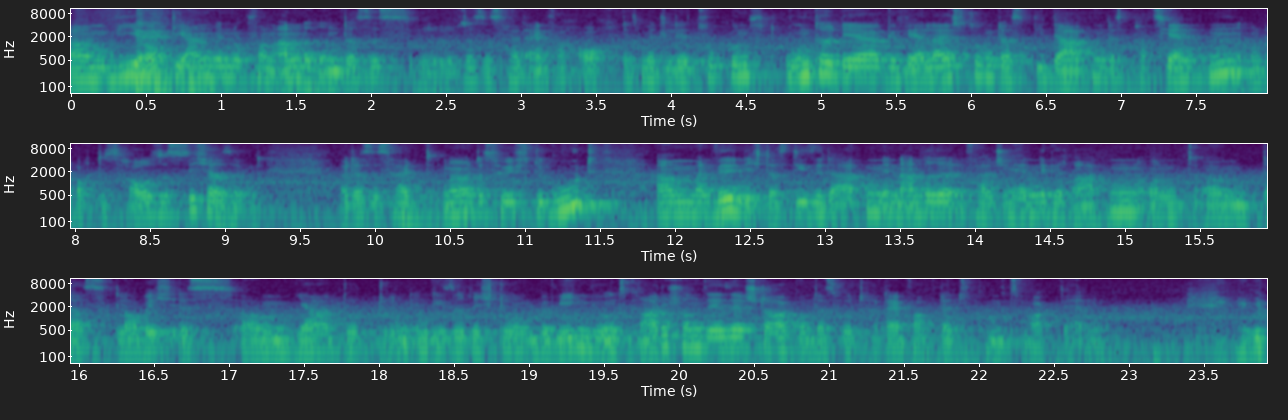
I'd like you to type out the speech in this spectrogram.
ähm, wie auch die Anwendung von anderen. Das ist, das ist halt einfach auch das Mittel der Zukunft unter der Gewährleistung, dass die Daten des Patienten und auch des Hauses sicher sind. Weil das ist halt ne, das höchste Gut. Ähm, man will nicht, dass diese Daten in andere, in falsche Hände geraten. Und ähm, das, glaube ich, ist, ähm, ja, dort in, in diese Richtung bewegen wir uns gerade schon sehr, sehr stark. Und das wird halt einfach der Zukunftsmarkt werden. Ja gut,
